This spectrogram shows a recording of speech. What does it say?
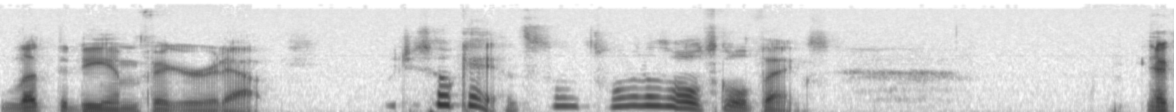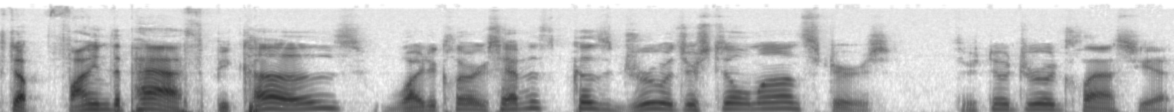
let the DM figure it out, which is okay. It's, it's one of those old school things. Next up, find the path. Because why do clerics have this? Because druids are still monsters. There's no druid class yet.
